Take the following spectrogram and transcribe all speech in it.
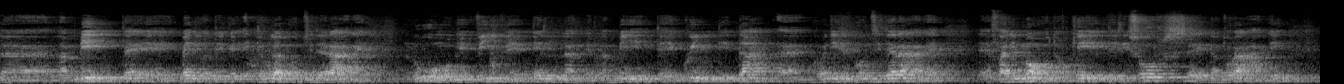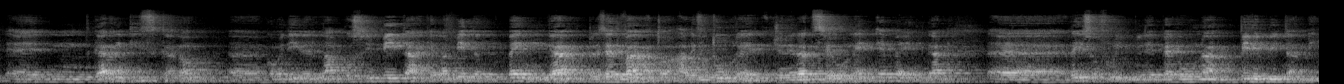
l'ambiente, il medico deve, è tenuto a considerare l'uomo che vive nella, nell'ambiente e quindi da eh, dire, considerare, eh, fare in modo che le risorse naturali eh, garantiscano eh, dire, la possibilità che l'ambiente venga preservato alle future generazioni e venga eh, reso fruibile per una vivibilità migliore.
